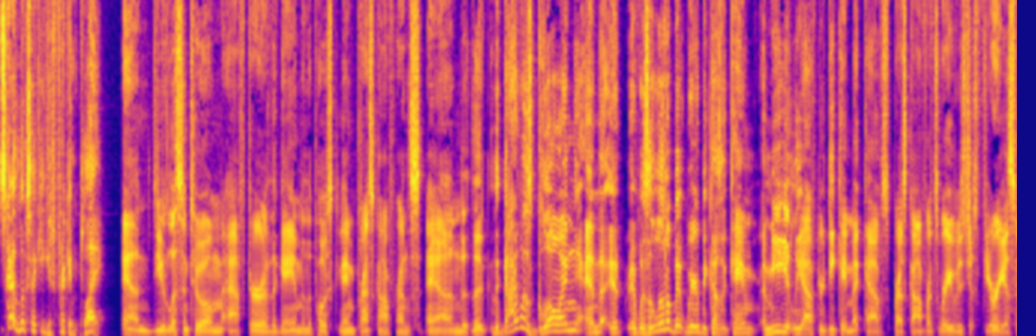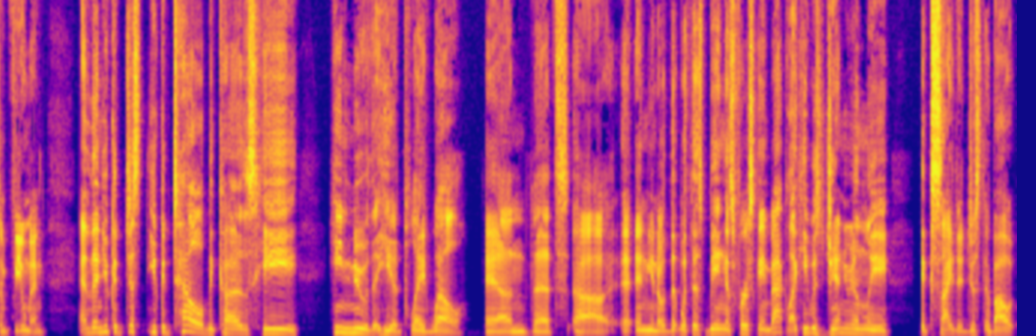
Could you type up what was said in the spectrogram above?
This guy looks like he could freaking play. And you listen to him after the game in the post game press conference, and the, the guy was glowing. And it, it was a little bit weird because it came immediately after DK Metcalf's press conference, where he was just furious and fuming and then you could just you could tell because he he knew that he had played well and that uh and you know that with this being his first game back like he was genuinely excited just about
